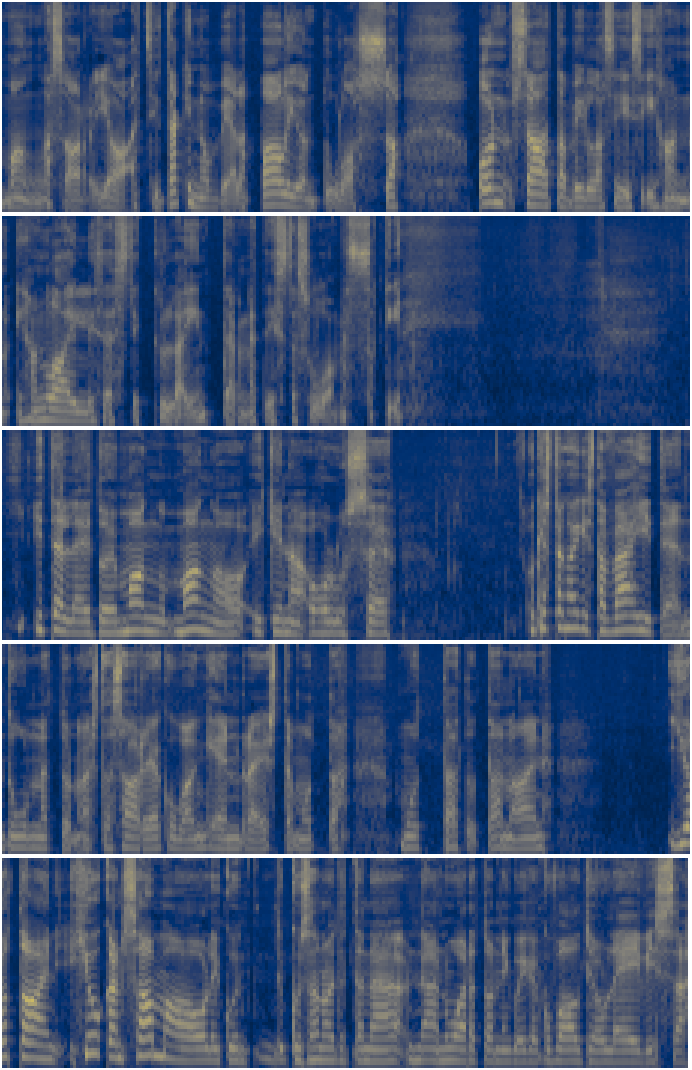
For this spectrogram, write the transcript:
mangasarjaa, että sitäkin on vielä paljon tulossa. On saatavilla siis ihan, ihan laillisesti kyllä internetistä Suomessakin. Itelle ei toi manga, manga ole ikinä ollut se oikeastaan kaikista vähiten tunnettu noista sarjakuvan genreistä, mutta, mutta tota noin, jotain, hiukan samaa oli, kun, kun sanoit, että nämä, nämä nuoret on niin kuin ikään kuin valtion leivissä,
